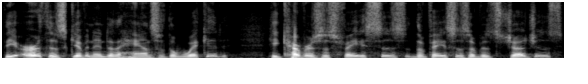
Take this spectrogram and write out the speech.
The earth is given into the hands of the wicked. He covers his faces, the faces of his judges.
